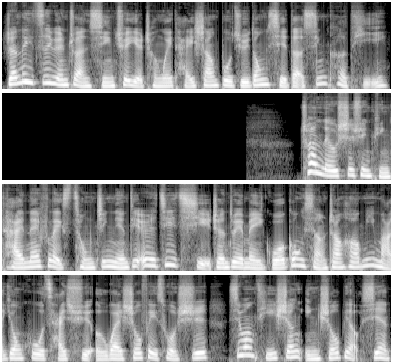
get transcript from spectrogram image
人力资源转型却也成为台商布局东协的新课题。串流视讯平台 Netflix 从今年第二季起，针对美国共享账号密码用户采取额外收费措施，希望提升营收表现。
